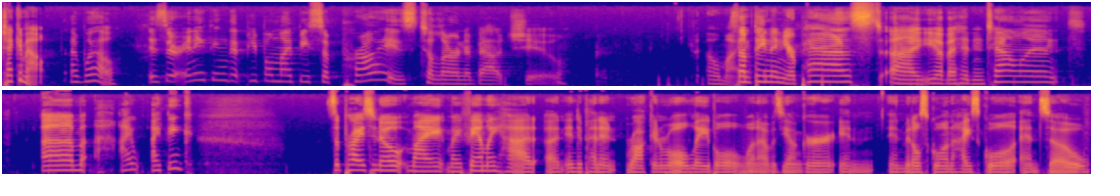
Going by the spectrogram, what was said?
Check him out. I will. Is there anything that people might be surprised to learn about you? Oh my. Something in your past, uh, you have a hidden talent. Um, I I think surprised to know my my family had an independent rock and roll label when I was younger in in middle school and high school. And so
